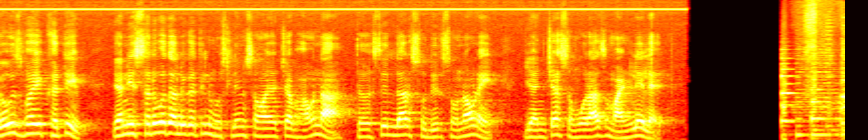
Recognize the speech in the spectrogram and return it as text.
गौसभाई खतीब यांनी सर्व तालुक्यातील मुस्लिम समाजाच्या भावना तहसीलदार सुधीर सोनावणे यांच्यासमोर आज मांडलेल्या आहेत.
